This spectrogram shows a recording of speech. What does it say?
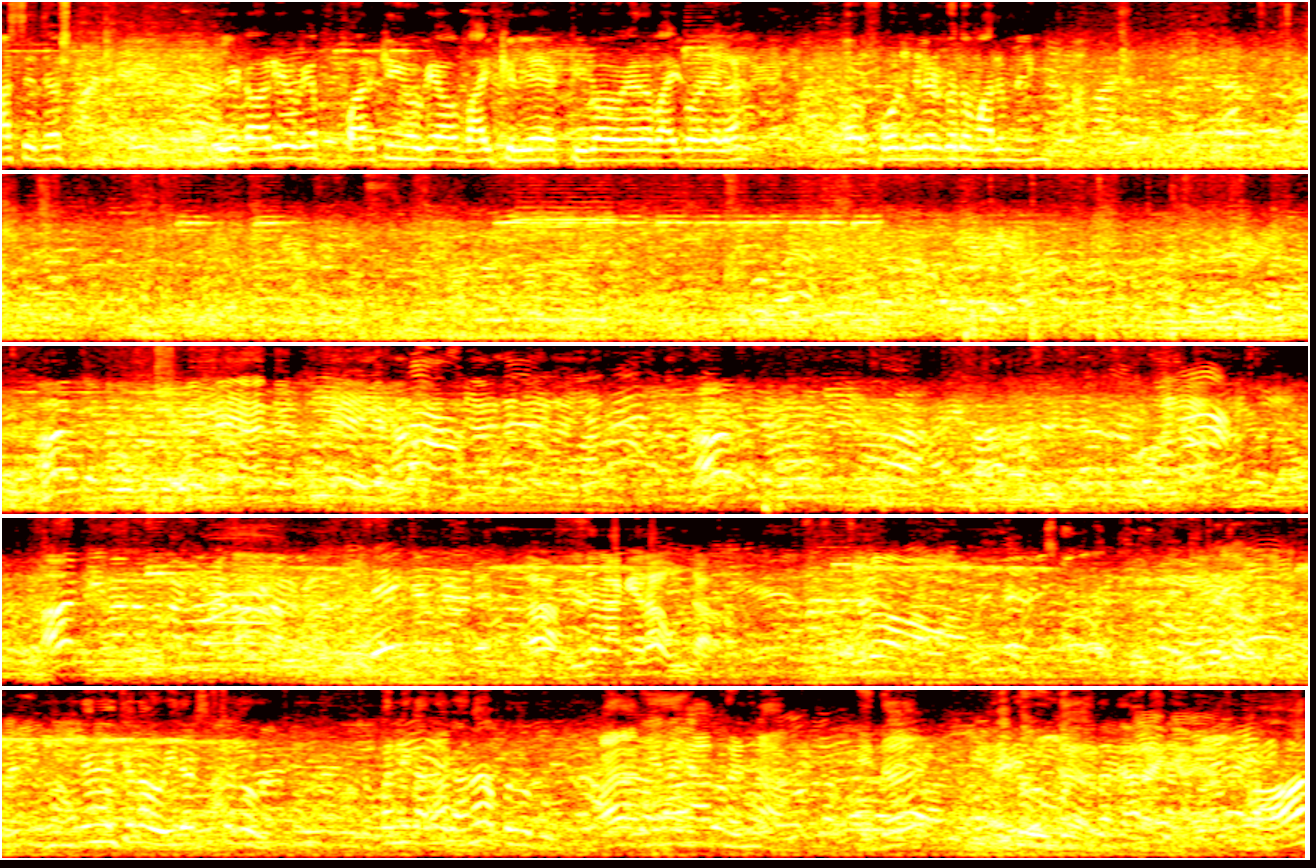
यहाँ से जस्ट ये गाड़ी हो गया, पार्किंग हो गया और बाइक के लिए एक्टिवा वगैरह, बाइक वगैरह। और फोर व्हीलर को तो मालूम नहीं इधर आ गया ना उल्टा घूमते नहीं चलो इधर से चलो। चप्पल निकालने का। ना अपन लोग को यहाँ खड़ना इधर इधर उधर। हाँ।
